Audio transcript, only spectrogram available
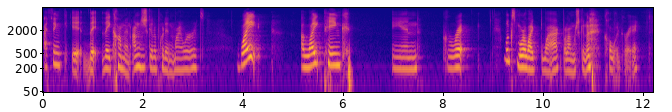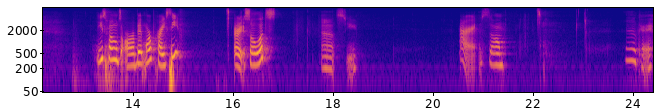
I think it they they come in. I'm just gonna put it in my words. White, a light pink, and gray. Looks more like black, but I'm just gonna call it gray. These phones are a bit more pricey. All right, so let's uh, let's see. All right, so okay.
